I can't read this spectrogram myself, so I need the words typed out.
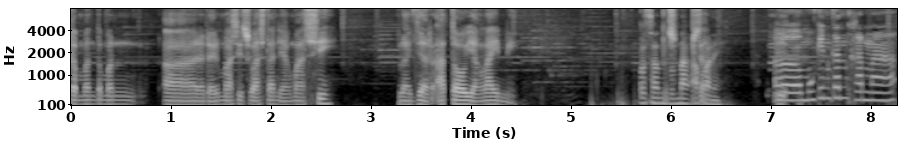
teman-teman uh, dari mahasiswa STAN yang masih belajar atau yang lain nih pesan Terus tentang pesan. apa nih? Uh, mungkin kan karena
